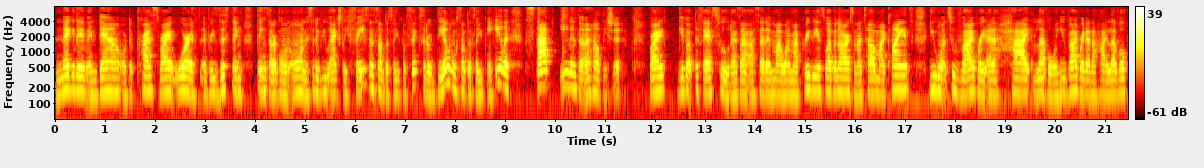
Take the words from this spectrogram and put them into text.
negative and down or depressed, right? Or resisting things that are going on instead of you actually facing something so you can fix it or dealing with something so you can heal it. Stop eating the unhealthy shit, right? Give up the fast food. As I, I, said in my one of my previous webinars and i tell my clients you want to vibrate at a high level. When you vibrate at a high level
